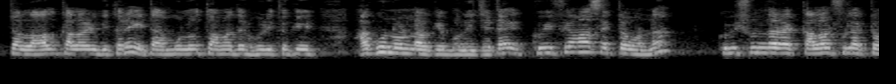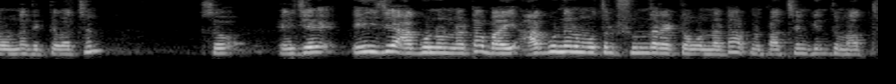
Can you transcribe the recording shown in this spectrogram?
একটা লাল কালারের ভিতরে। এটা মূলত আমাদের হরিতকের আগুন ওড়নাকে বলি যেটা। খুবই ফেমাস একটা ওড়না, খুবই সুন্দর এক কালারফুল একটা ওড়না দেখতে পাচ্ছেন। সো এই যে এই যে আগুন ওড়নাটা বা এই আগুনের মতন সুন্দর একটা ওড়নাটা আপনি পাচ্ছেন কিন্তু মাত্র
